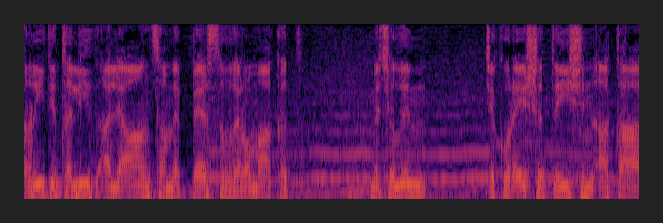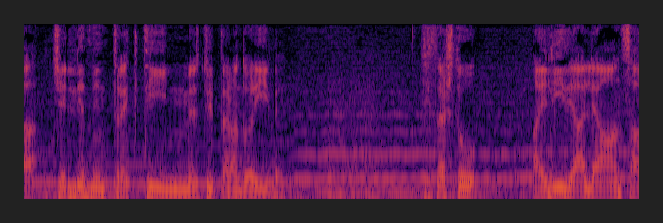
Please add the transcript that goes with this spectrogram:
arriti të lidhë aleanca me persët dhe romakët, me qëllim që kurejshët të ishin ata që lidhnin tregtinë mes dy perandorive. Gjithashtu, ai lidhi aleanca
